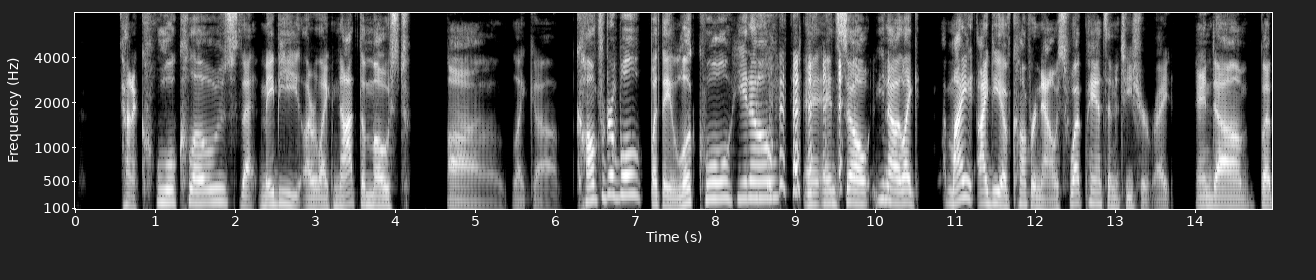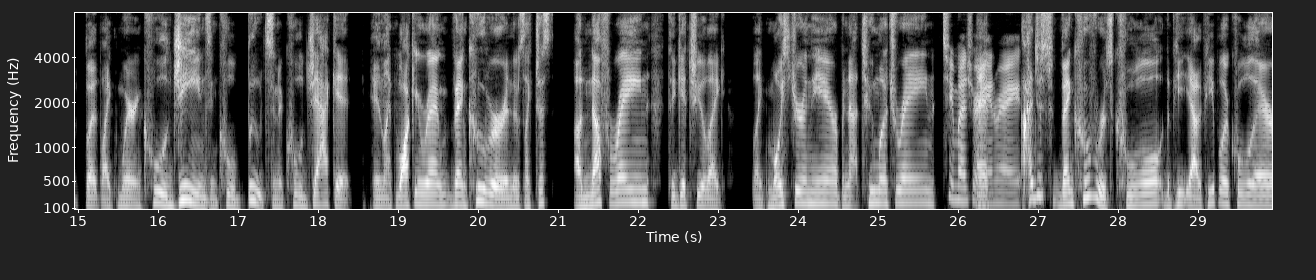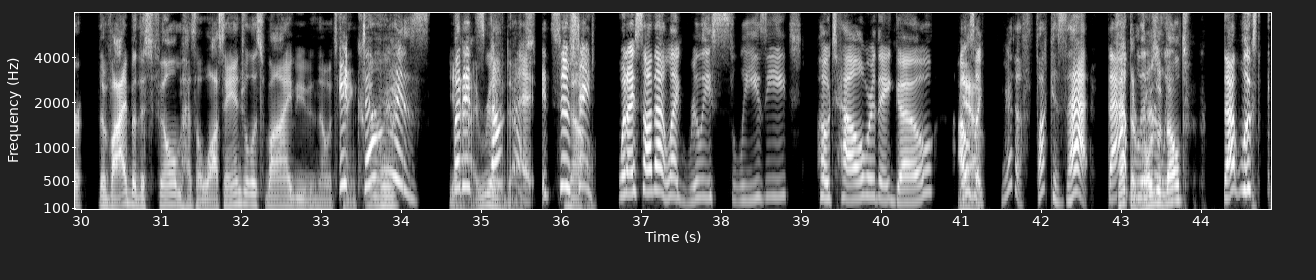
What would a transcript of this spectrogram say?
kind of cool clothes that maybe are like not the most uh like uh comfortable but they look cool you know? And, and so you know like my idea of comfort now is sweatpants and a t-shirt right? And um but but like wearing cool jeans and cool boots and a cool jacket and like walking around vancouver and there's like just enough rain to get you like like moisture in the air but not too much rain too much And rain right i just vancouver is cool the pe- yeah the people are cool there the vibe of this film has a los angeles vibe even though it's it vancouver does yeah, but it's it really not does it's so No. strange when i saw that like really sleazy hotel where they go i was like where the fuck is that that, is that the roosevelt that looks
